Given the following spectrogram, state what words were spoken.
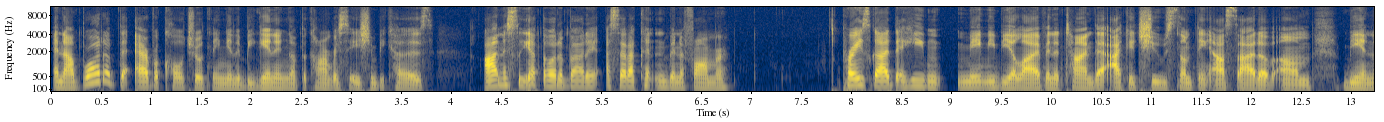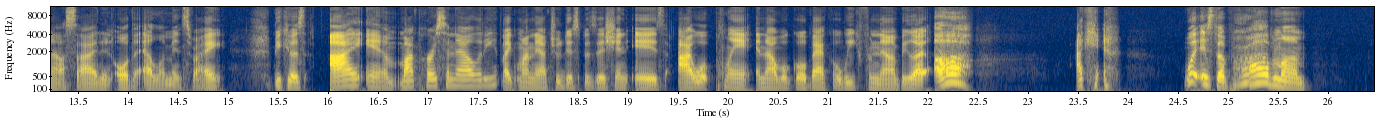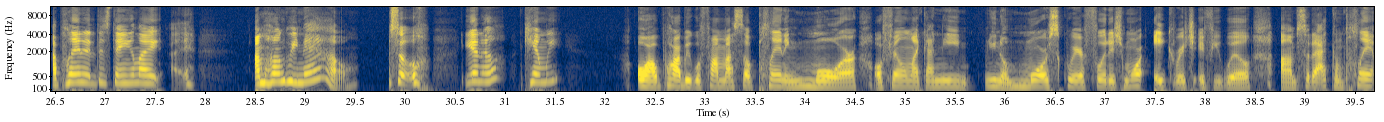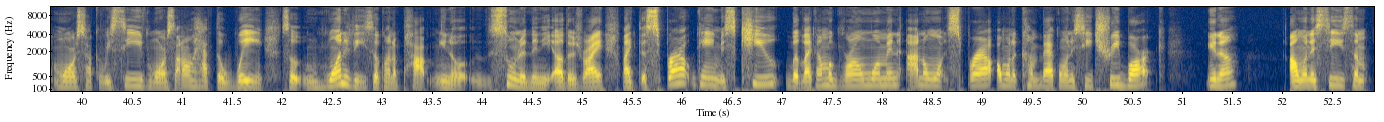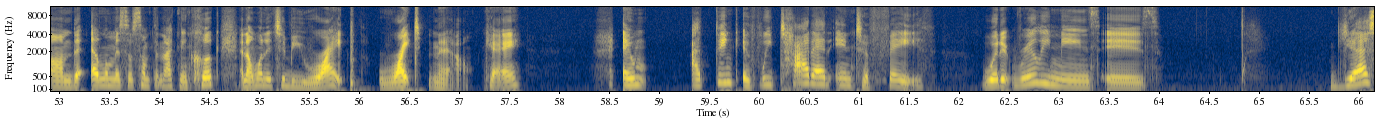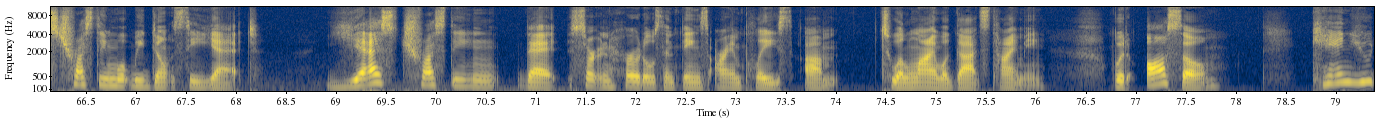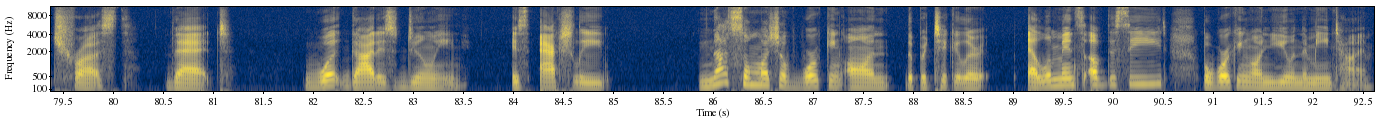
And I brought up the agricultural thing in the beginning of the conversation because honestly, I thought about it. I said I couldn't have been a farmer. Praise God that He made me be alive in a time that I could choose something outside of um being outside and all the elements, right? Because I am my personality, like my natural disposition is I will plant and I will go back a week from now and be like, oh, I can't. What is the problem? I planted this thing like I'm hungry now. So, you know, can we? Or I probably would find myself planning more or feeling like I need, you know, more square footage, more acreage, if you will, um, so that I can plant more, so I can receive more, so I don't have to wait. So one of these are gonna pop, you know, sooner than the others, right? Like the sprout game is cute, but like I'm a grown woman, I don't want sprout. I want to come back. I want to see tree bark, you know. I want to see some um the elements of something I can cook, and I want it to be ripe right now. Okay. And I think if we tie that into faith, what it really means is yes, trusting what we don't see yet. Yes, trusting that certain hurdles and things are in place um, to align with God's timing. But also, can you trust that what God is doing is actually not so much of working on the particular elements of the seed, but working on you in the meantime.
